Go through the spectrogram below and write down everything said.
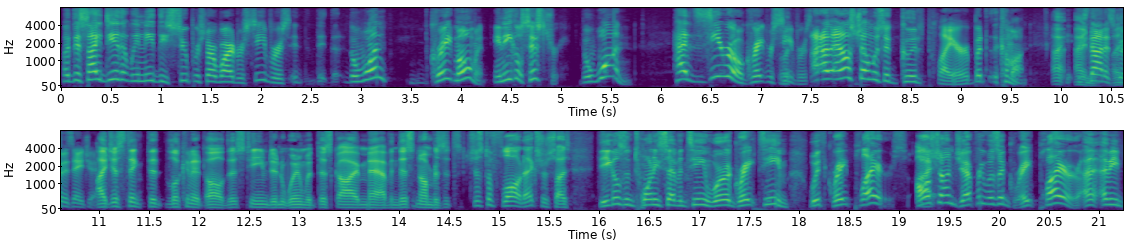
Like this idea that we need these superstar wide receivers. It, the, the one great moment in Eagles history, the one had zero great receivers. I, Alshon was a good player, but come on, I- he's I not as good I- as AJ. I just think that looking at oh this team didn't win with this guy having this numbers, it's just a flawed exercise. The Eagles in 2017 were a great team with great players. Alshon Jeffery was a great player. I, I mean,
